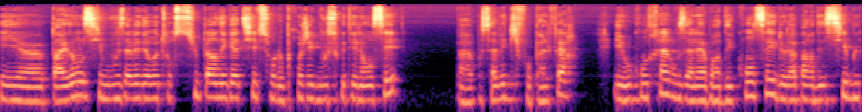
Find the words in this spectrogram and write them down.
Et euh, par exemple, si vous avez des retours super négatifs sur le projet que vous souhaitez lancer, bah, vous savez qu'il ne faut pas le faire. Et au contraire, vous allez avoir des conseils de la part des cibles.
